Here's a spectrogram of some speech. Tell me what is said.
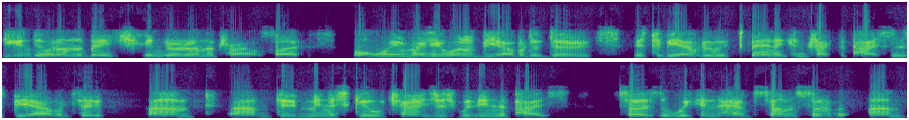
You can do it on the beach, you can do it on the trail. So what we really want to be able to do is to be able to expand and contract the paces, be able to um, um, do minuscule changes within the pace so that we can have some sort of um,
